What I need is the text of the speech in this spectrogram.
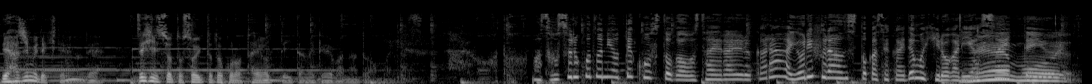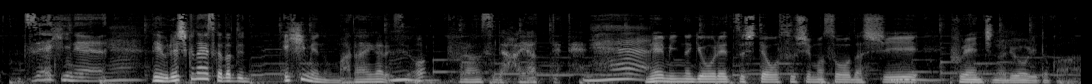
出始めてきているのでぜひちょっとそういったところを頼っていただければなと思います。なるほど。まあ、そうすることによってコストが抑えられるから、よりフランスとか世界でも広がりやすいっていう。うぜひね。でで嬉しくないですか？だって愛媛のマダイがですよ、うん。フランスで流行ってて。ね、みんな行列してお寿司もそうだし、うん。フレンチの料理とか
